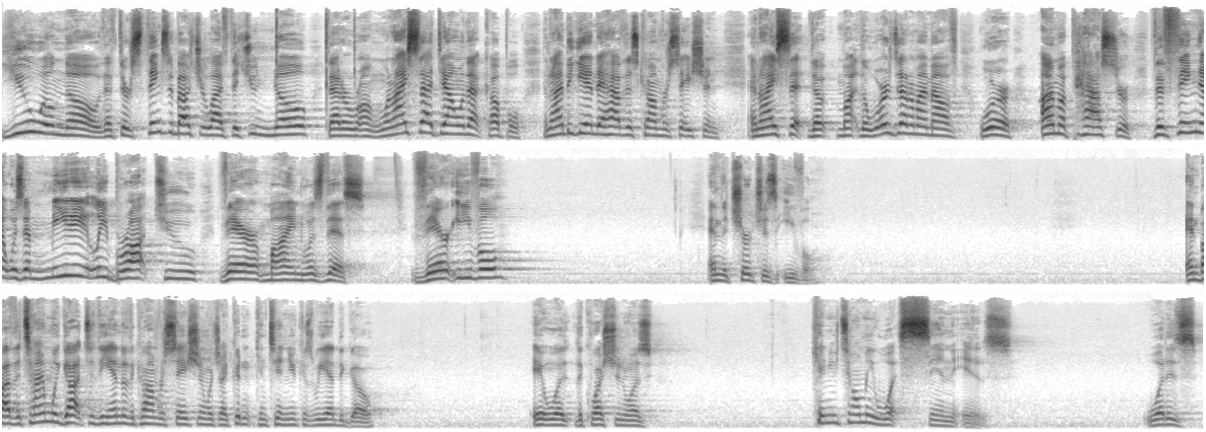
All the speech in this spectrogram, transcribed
you will know that there's things about your life that you know that are wrong. When I sat down with that couple and I began to have this conversation, and I said, the, my, the words out of my mouth were, I'm a pastor. The thing that was immediately brought to their mind was this they're evil, and the church is evil. And by the time we got to the end of the conversation, which I couldn't continue because we had to go, it was the question was, can you tell me what sin is? what is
